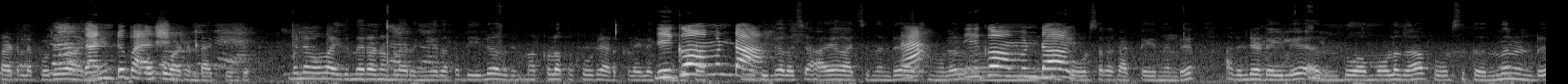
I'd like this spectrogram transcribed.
കടലപ്പൊടി വാങ്ങി ഒരുപാട് ഉണ്ടാക്കിയിട്ടുണ്ട്. പിന്നെ അവൻ വൈകുന്നേരമാണ് നമ്മൾ ഇറങ്ങിയത്. അപ്പോൾ ദീലു അത് മക്കളൊക്കെ കൂടി അടുക്കളയിലേക്ക് ദീലു അത് ചായ കാച്ചുന്നുണ്ട്. മോൾ? ഫ്രൂട്ട്സ് ഒക്കെ കട്ട് ചെയ്യുന്നുണ്ട്. അതിന്റെ ഇടയിൽ മോളതാ ഫ്രൂട്ട്സ് തിന്നുന്നുണ്ട്.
